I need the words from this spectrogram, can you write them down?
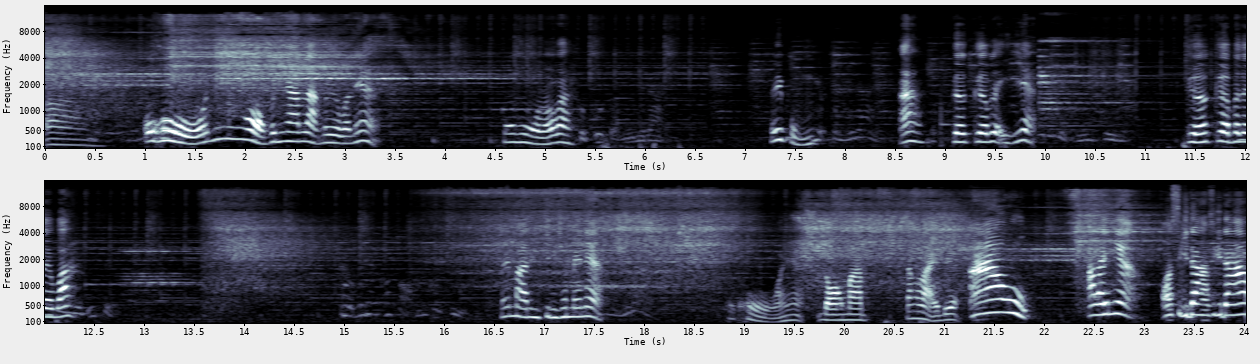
อ่าโอ้โห นี่มึงออกเป็นงานหลักเลยเหรอวะเนี่ยโมโหแล้วว่ะก็พูดแบบนี้ไม่ได้เฮ้ยผม เทียบกันไม่ได้ อะ เกลือเกลือไปเลยไอ้เหี้ย เรื่อเกลือเกลือไปเลยวะ ไม่มาจริงๆใช่ไหมเนี่ย โอ้โหเนี่ยดองมาตั้งหลายเดือน อ้าว อะไรเนี่ย อ๋อสีดาวสีดาว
